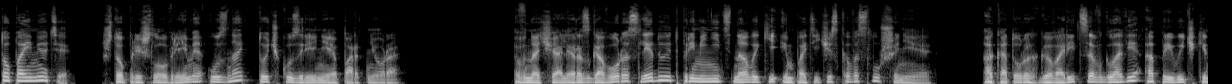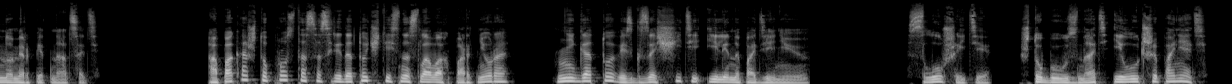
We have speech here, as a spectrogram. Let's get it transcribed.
то поймете, что пришло время узнать точку зрения партнера. В начале разговора следует применить навыки эмпатического слушания, о которых говорится в главе о привычке номер 15. А пока что просто сосредоточьтесь на словах партнера, не готовясь к защите или нападению. Слушайте, чтобы узнать и лучше понять.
